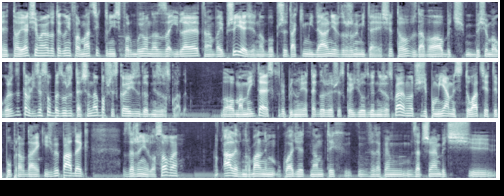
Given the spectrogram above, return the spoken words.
y, to jak się mają do tego informacje, które informują nas, za ile tramwaj przyjedzie? No bo przy takim idealnie wdrożonym ITS-ie to zdawało by się mogło, że te tablice są bezużyteczne, no bo wszystko jeździ zgodnie z rozkładem. Bo mamy ITS, który pilnuje tego, żeby wszystko jeździło zgodnie z rozkładem. No oczywiście pomijamy sytuację typu, prawda, jakiś wypadek, zdarzenie losowe, ale w normalnym układzie nam tych, że tak powiem, zatrzymań być y,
